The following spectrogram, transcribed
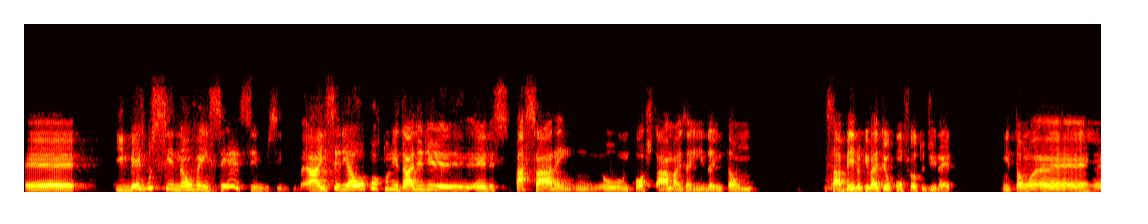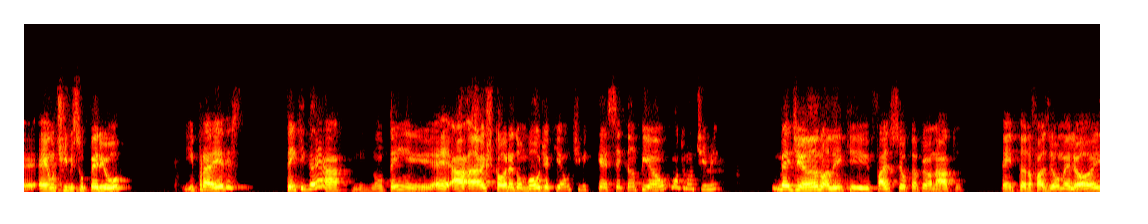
É, e mesmo se não vencer, se, se, aí seria a oportunidade de eles passarem ou encostar mais ainda. Então, sabendo que vai ter o confronto direto. Então, é, é, é um time superior e para eles tem que ganhar. Não tem. É, a, a, história do molde aqui é um time que quer ser campeão contra um time mediano ali que faz o seu campeonato tentando fazer o melhor e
